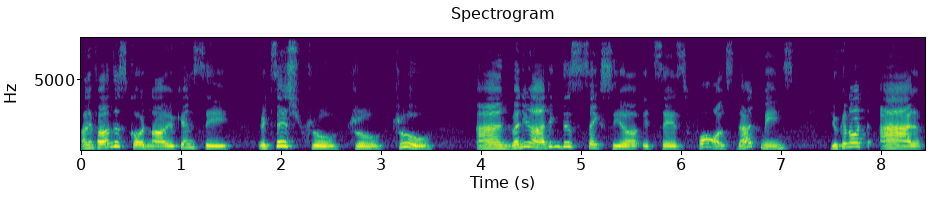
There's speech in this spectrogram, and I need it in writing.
And if I run this code now you can see it says true, true, true and when you're adding this 6 here it says false. That means you cannot add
